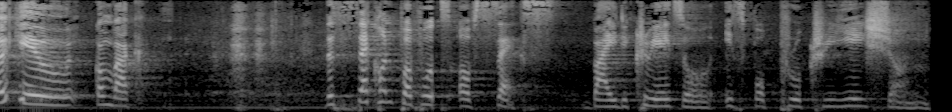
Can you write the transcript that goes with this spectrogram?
Okay, we'll come back. The second purpose of sex by the Creator is for procreation,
